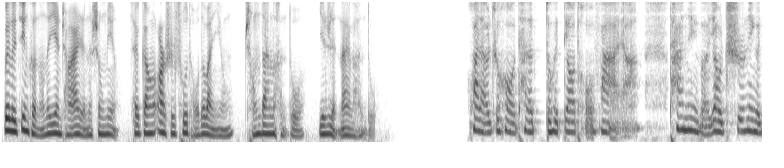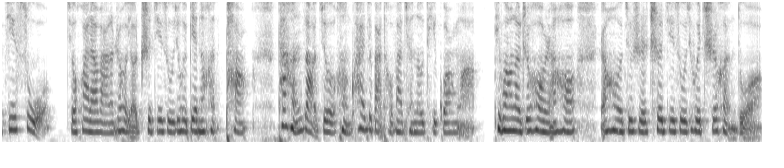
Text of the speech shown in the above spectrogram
为了尽可能的延长爱人的生命，才刚二十出头的婉莹承担了很多，也忍耐了很多。化疗之后，她的都会掉头发呀，她那个要吃那个激素，就化疗完了之后要吃激素，就会变得很胖。她很早就很快就把头发全都剃光了。剃光了之后，然后，然后就是吃了激素就会吃很多。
